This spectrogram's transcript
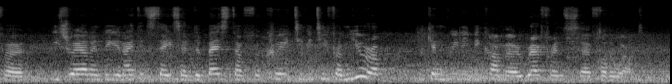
Israel and the United States and the best of creativity from Europe, we can really become a reference for the world.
